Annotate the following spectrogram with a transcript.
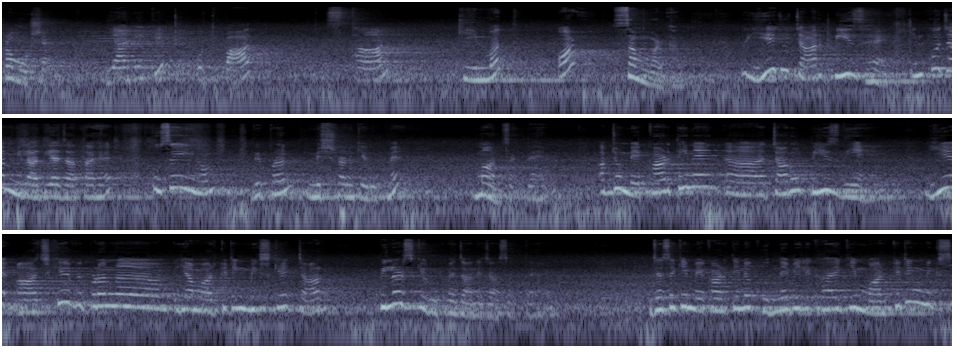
promotion यानी कि उत्पाद, स्थान, कीमत और संवर्धन। तो ये जो चार पीस हैं, इनको जब मिला दिया जाता है, उसे ही हम विपणन मिश्रण के रूप में मान सकते हैं। अब जो मेकार्थी ने चारों पीस दिए हैं, ये आज के विपणन या मार्केटिंग मिक्स के चार पिलर्स के रूप में जाने जा सकते हैं। जैसे कि मेकार्थी ने खुद ने भी लिखा है कि marketing mix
